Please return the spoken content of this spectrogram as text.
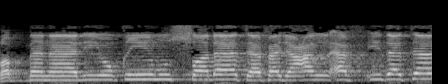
ربنا ليقيموا الصلاه فاجعل افئده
